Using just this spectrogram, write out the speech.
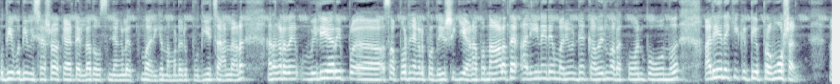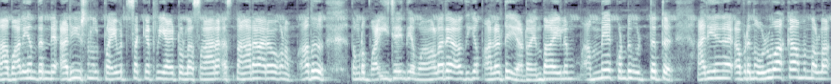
പുതിയ പുതിയ വിശേഷമൊക്കെ ആയിട്ട് എല്ലാ ദിവസവും ഞങ്ങൾ എത്തുന്നതായിരിക്കും നമ്മുടെ ഒരു പുതിയ ചാനലാണ് നിങ്ങളുടെ വിലയേറി സപ്പോർട്ട് ഞങ്ങൾ പ്രതീക്ഷിക്കുകയാണ്. അപ്പോൾ നാളത്തെ അലീനയുടെയും മനുവിന്റെയും കഥയിൽ നടക്കുവാൻ പോകുന്നത് അലീനയ്ക്ക് കിട്ടിയ പ്രൊമോഷൻ ബാലചന്ദ്രന്റെ അഡീഷണൽ പ്രൈവറ്റ് സെക്രട്ടറി ആയിട്ടുള്ള സാര സ്ഥാനാരോഹണം. അത് നമ്മുടെ വൈജയന്തിയെ വളരെയധികം അലർട്ട് ചെയ്യാം കേട്ടോ. എന്തായാലും അമ്മയെ കൊണ്ട് വിട്ടിട്ട് അലീനെ അവിടെ നിന്ന് ഒഴിവാക്കാമെന്നുള്ള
